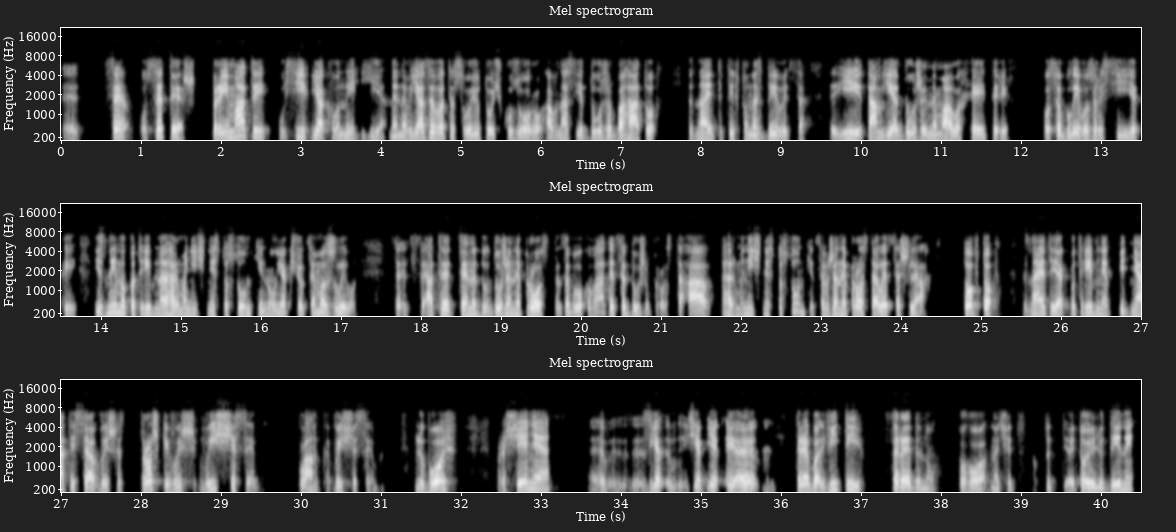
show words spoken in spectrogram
е, це усе теж приймати усіх, як вони є, не нав'язувати свою точку зору. А в нас є дуже багато, знаєте, тих, хто нас дивиться, і там є дуже немало хейтерів, особливо з Росії, який. І з ними потрібно гармонічні стосунки, ну, якщо це можливо. Це, це, а це, це не дуже непросто. Заблокувати це дуже просто. А гармонічні стосунки це вже не просто, але це шлях. Тобто, знаєте як, потрібно піднятися вище, трошки вище, вище себе, планка, вище себе. Любов, прощення, е, як, як, е, треба війти всередину того, значить, тої людини,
